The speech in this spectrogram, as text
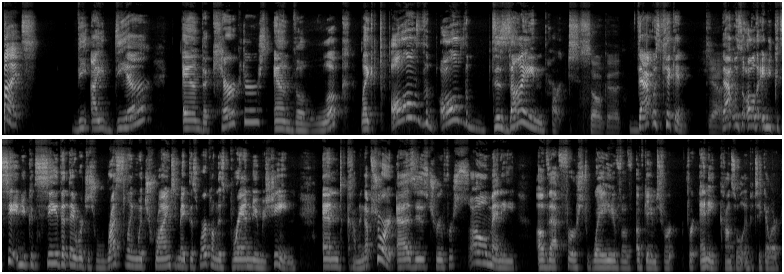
But the idea and the characters and the look, like all the all the design part, So good. that was kicking. Yeah. That was all, and you could see, and you could see that they were just wrestling with trying to make this work on this brand new machine, and coming up short, as is true for so many of that first wave of, of games for for any console in particular.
